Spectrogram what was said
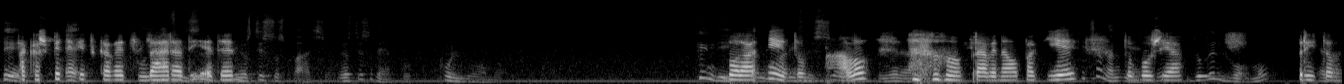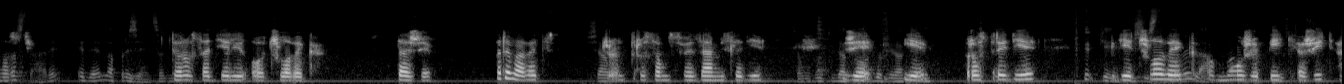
Taká špecifická vec záhrady Eden bola, nie je to málo, práve naopak je to Božia prítomnosť, ktorú sa delí od človeka. Takže prvá vec, ktorú sa musíme zamyslieť, je, že je prostredie, kde človek môže byť a žiť a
